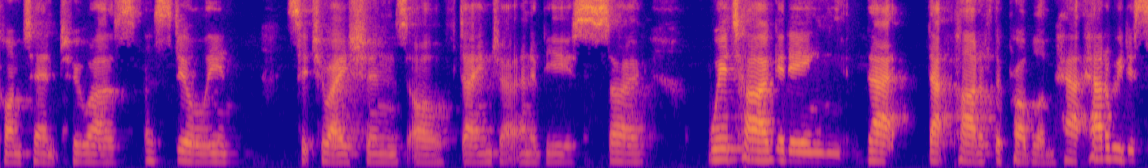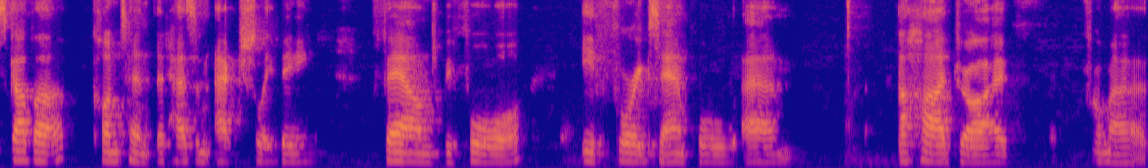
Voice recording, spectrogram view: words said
content who are, are still in situations of danger and abuse. So we're targeting that that part of the problem. How, how do we discover content that hasn't actually been found before? If, for example, um, a hard drive from a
